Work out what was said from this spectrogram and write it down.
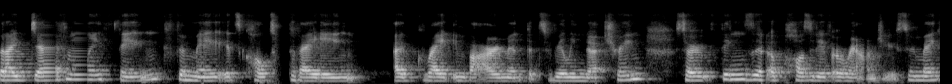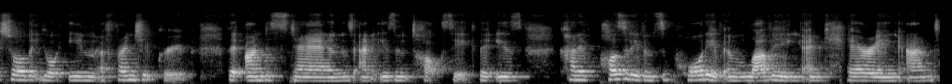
but I definitely think for me, it's cultivating a great environment that's really nurturing. So, things that are positive around you. So, make sure that you're in a friendship group that understands and isn't toxic, that is kind of positive and supportive and loving and caring and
